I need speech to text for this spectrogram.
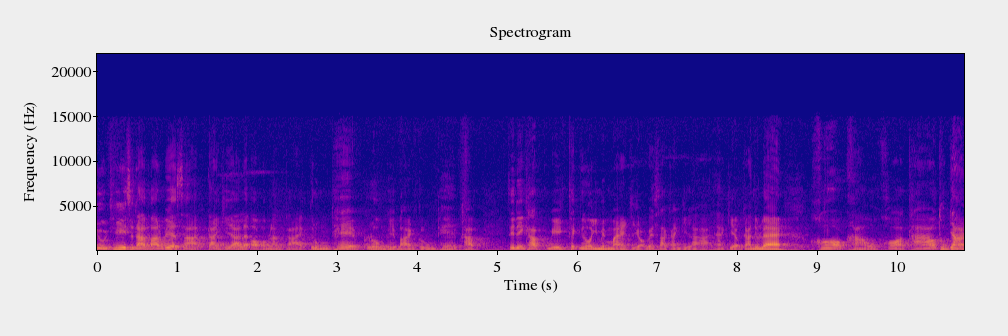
อยู่ที่สถาบันวิทยาศาสตร์การกีฬาและออกกำลังกายกรุงเทพโรงพยาบาลกรุงเทพครับที่นี่ครับมีเทคโนโลยีใหม่ๆเกี่ยวกับวิทยาศาสตร์การกีฬานะฮะเกี่ยวกับการดูแลข้อเข่าข้อเท้าทุกอย่าง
